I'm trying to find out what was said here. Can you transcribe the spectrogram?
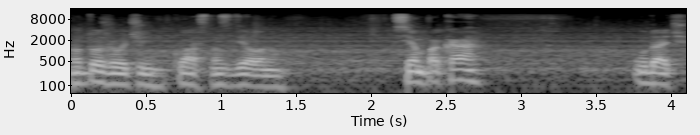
Но тоже очень классно сделано. Всем пока. Удачи.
